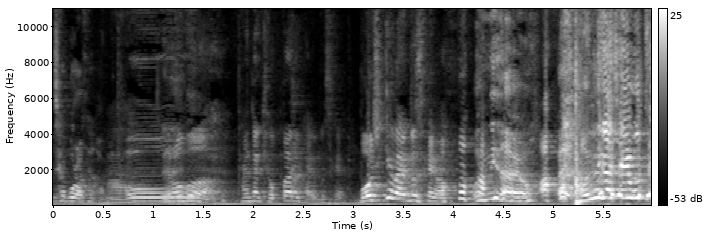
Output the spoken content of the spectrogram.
체보라 생각합니다. 어. 여러분 당장 겹발을 밟으세요. 멋있게 밟으세요. 언니 나요. 언니가 제일 못해.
